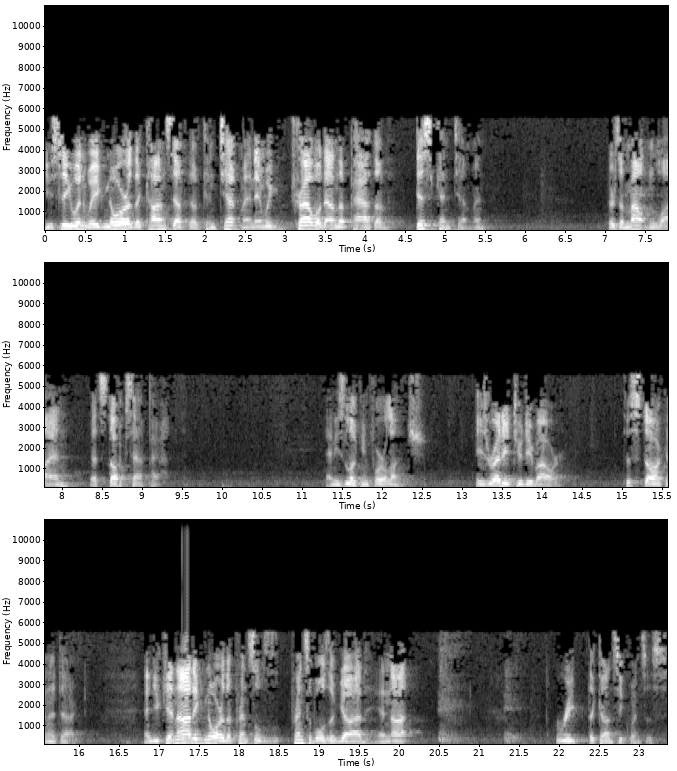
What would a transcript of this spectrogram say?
You see, when we ignore the concept of contentment and we travel down the path of discontentment, there's a mountain lion that stalks that path. And he's looking for a lunch. He's ready to devour, to stalk and attack. And you cannot ignore the principles principles of God and not reap the consequences.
